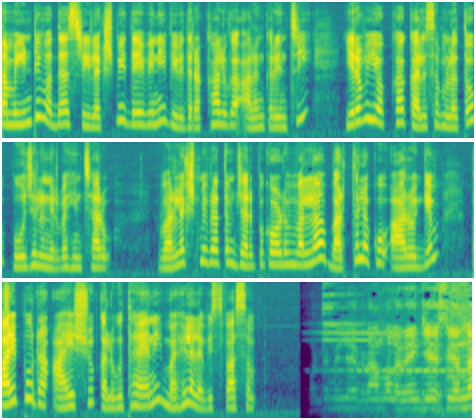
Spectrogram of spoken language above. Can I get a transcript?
తమ ఇంటి వద్ద శ్రీ లక్ష్మీదేవిని వివిధ రకాలుగా అలంకరించి ఇరవై ఒక్క కలశములతో పూజలు నిర్వహించారు. వరలక్ష్మి వ్రతం జరుపుకోవడం వల్ల భర్తలకు ఆరోగ్యం పరిపూర్ణ ఆయుష్ కలుగుతాయని మహిళల విశ్వాసం. గ్రామంలో ఉన్న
